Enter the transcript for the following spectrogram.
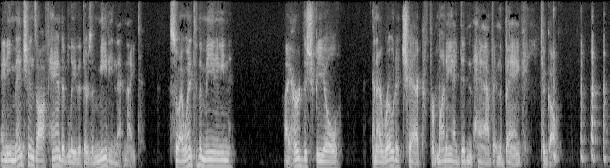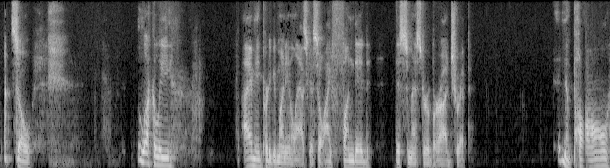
and he mentions offhandedly that there's a meeting that night. So I went to the meeting, I heard the spiel, and I wrote a check for money I didn't have in the bank to go. so luckily, I made pretty good money in Alaska. So I funded this semester abroad trip. Nepal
